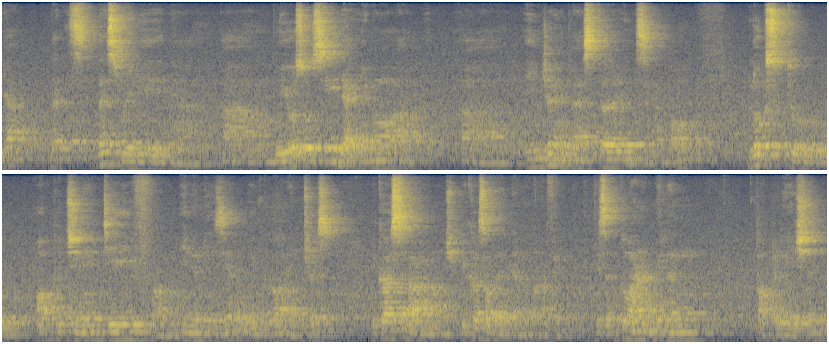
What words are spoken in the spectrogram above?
yeah, that's that's really. Um, we also see that you know angel investor in Singapore looks to opportunity from Indonesia with a lot of interest because um, because of the demographic. It's a 200 million population,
